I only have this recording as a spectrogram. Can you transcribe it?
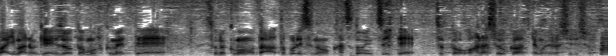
まあ、今の現状等も含めてその熊本アートポリスの活動についてちょっとお話を伺ってもよろしいでしょうか？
